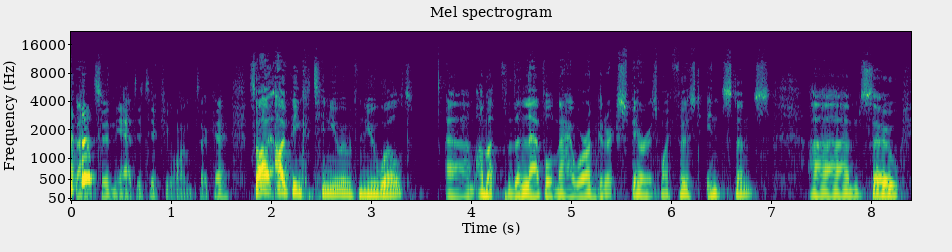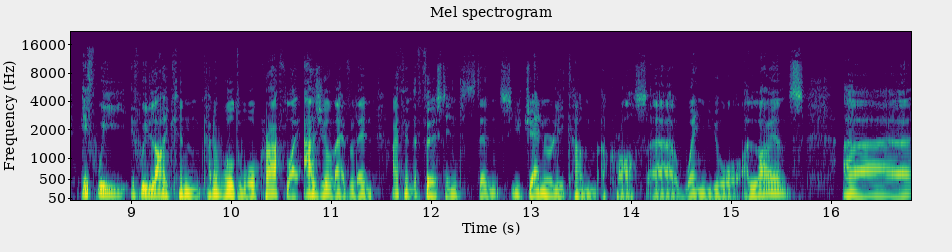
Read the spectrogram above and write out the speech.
Spencer, in the edit if you want. Okay. So I, have been continuing with New World. Um, I'm up to the level now where I'm going to experience my first instance. Um, so if we if we liken kind of World of Warcraft, like as you're leveling, I think the first instance you generally come across uh, when your alliance uh,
